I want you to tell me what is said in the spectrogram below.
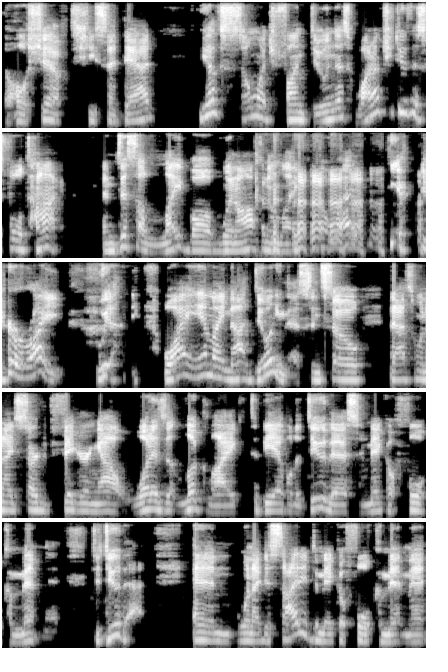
the whole shift, she said, Dad, you have so much fun doing this. Why don't you do this full time? And just a light bulb went off, and I'm like, you know what? You're, you're right. We, why am I not doing this? And so that's when I started figuring out what does it look like to be able to do this and make a full commitment to do that. And when I decided to make a full commitment,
